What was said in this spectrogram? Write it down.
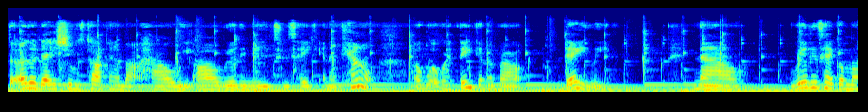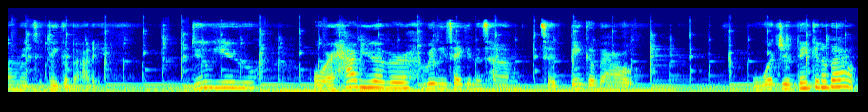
the other day she was talking about how we all really need to take an account of what we're thinking about daily. Now, really take a moment to think about it. Do you or have you ever really taken the time to think about what you're thinking about?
